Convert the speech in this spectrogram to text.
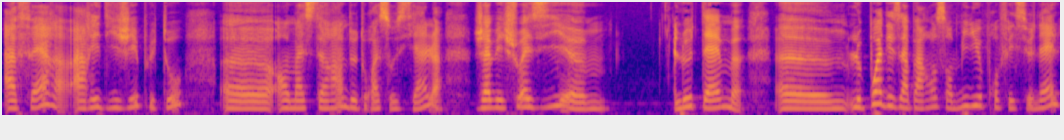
à faire, à rédiger plutôt euh, en master 1 de droit social. J'avais choisi le thème, le poids des apparences en milieu professionnel,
